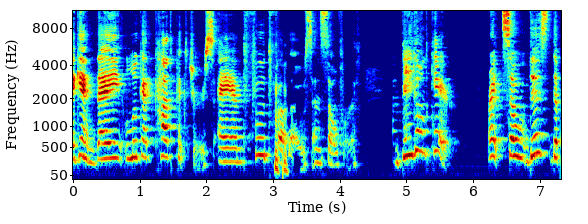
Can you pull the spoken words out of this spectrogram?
Again, they look at cat pictures and food photos and so forth. They don't care right so this the,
